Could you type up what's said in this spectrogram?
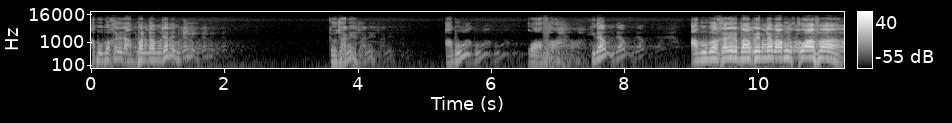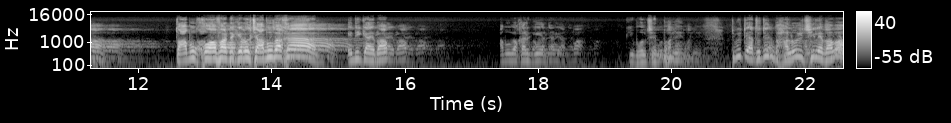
আবু বাকারের আব্বার নাম জানেন কি? কেউ জানে? আবু কোয়াফা। কি নাম? আবু বাকারের বাপের নাম আবু কোয়াফা। তো আবু কোয়াফাটাকে বলছে আবু বাকার। এদিকে আয় বাপ। আবু বাকার গিয়ে কি বলছেন বলেন? তুমি তো এতদিন ভালোই ছিলে বাবা।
